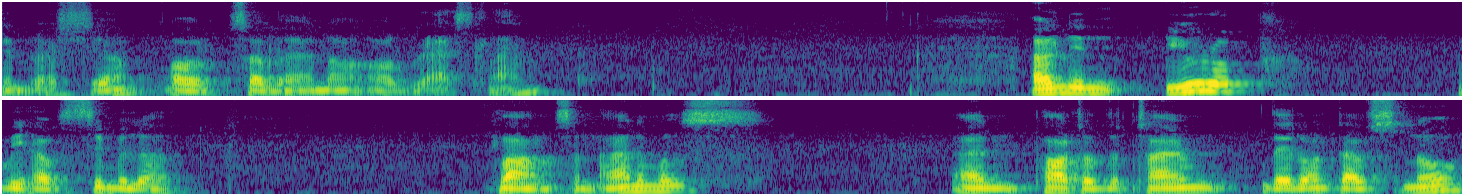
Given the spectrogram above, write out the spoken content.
in Russia or savanna or grassland. And in Europe, we have similar plants and animals, and part of the time they don't have snow,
